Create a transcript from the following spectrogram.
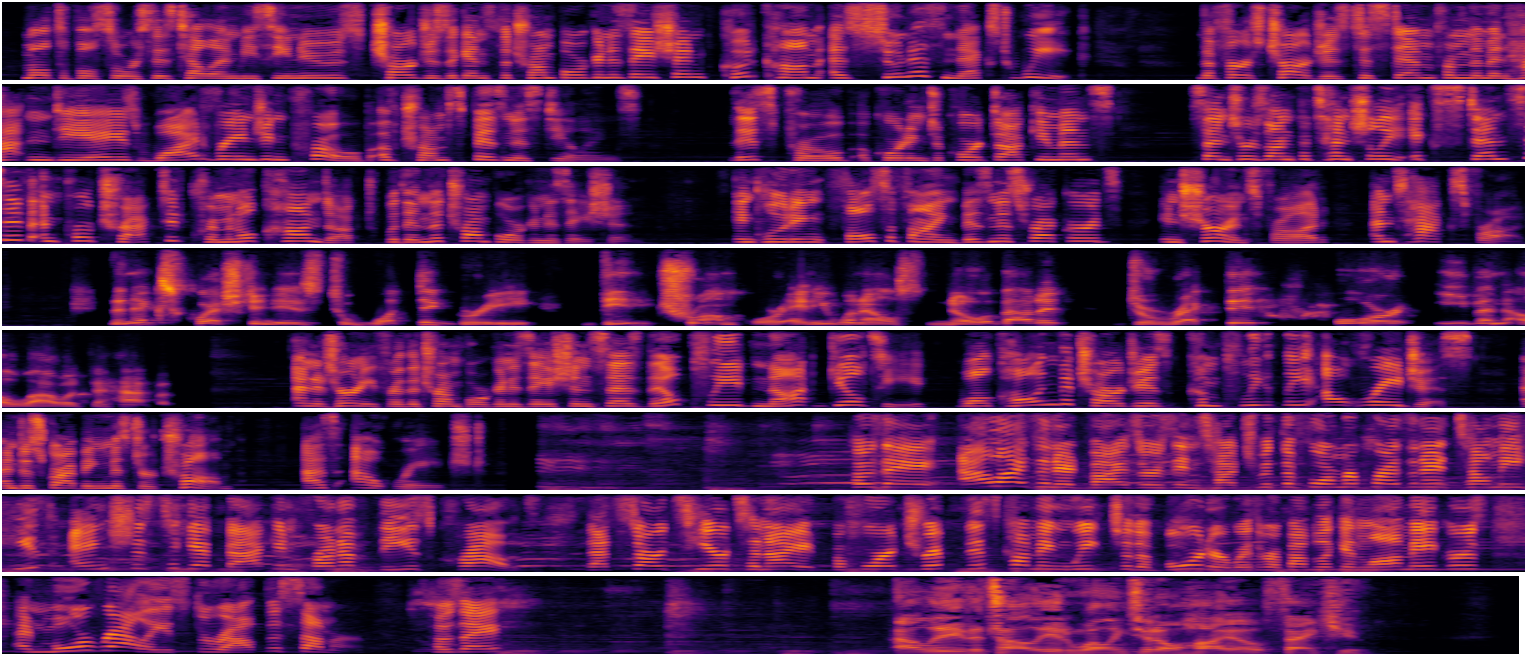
Multiple sources tell NBC News charges against the Trump organization could come as soon as next week. The first charges to stem from the Manhattan DA's wide ranging probe of Trump's business dealings. This probe, according to court documents, centers on potentially extensive and protracted criminal conduct within the Trump organization, including falsifying business records, insurance fraud, and tax fraud. The next question is to what degree did Trump or anyone else know about it, direct it, or even allow it to happen? An attorney for the Trump organization says they'll plead not guilty while calling the charges completely outrageous and describing Mr. Trump as outraged. Jose, Ally allies and advisors in touch with the former president tell me he's anxious to get back in front of these crowds. That starts here tonight before a trip this coming week to the border with Republican lawmakers and more rallies throughout the summer. Jose? Ali Vitali in Wellington, Ohio, thank you.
